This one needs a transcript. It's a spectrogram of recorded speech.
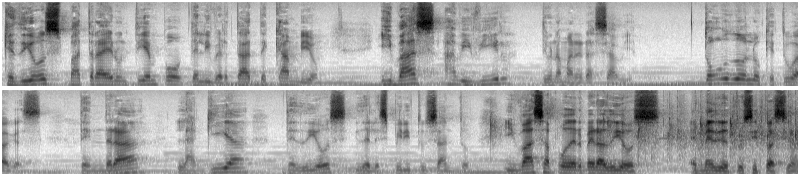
que Dios va a traer un tiempo de libertad, de cambio, y vas a vivir de una manera sabia. Todo lo que tú hagas tendrá la guía de Dios y del Espíritu Santo y vas a poder ver a Dios en medio de tu situación.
